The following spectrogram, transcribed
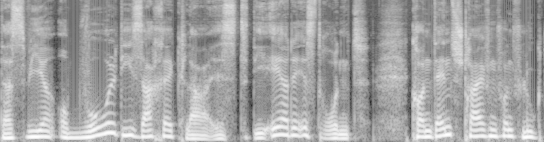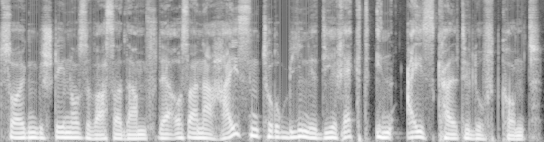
dass wir, obwohl die Sache klar ist, die Erde ist rund, Kondensstreifen von Flugzeugen bestehen aus Wasserdampf, der aus einer heißen Turbine direkt in eiskalte Luft kommt.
